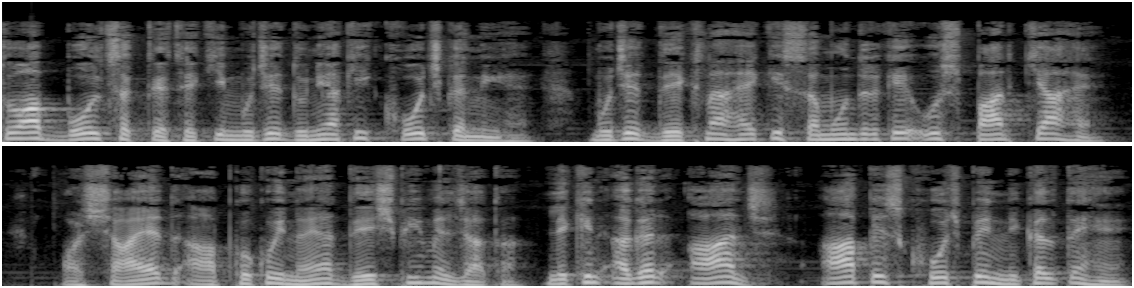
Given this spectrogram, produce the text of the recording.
तो आप बोल सकते थे कि मुझे दुनिया की खोज करनी है, मुझे देखना है कि समुद्र के उस पार क्या है, और शायद आपको कोई नया देश भी मिल जाता। लेकिन अगर आज आप इस खोज पे निकलते हैं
